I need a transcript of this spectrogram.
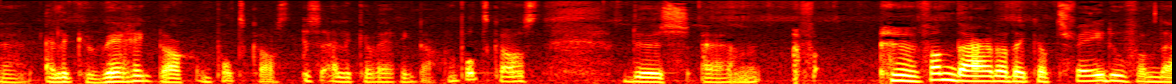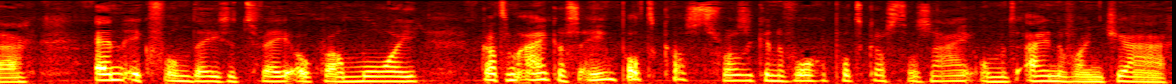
uh, elke werkdag een podcast is elke werkdag een podcast. Dus um, Vandaar dat ik er twee doe vandaag. En ik vond deze twee ook wel mooi. Ik had hem eigenlijk als één podcast, zoals ik in de vorige podcast al zei, om het einde van het jaar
